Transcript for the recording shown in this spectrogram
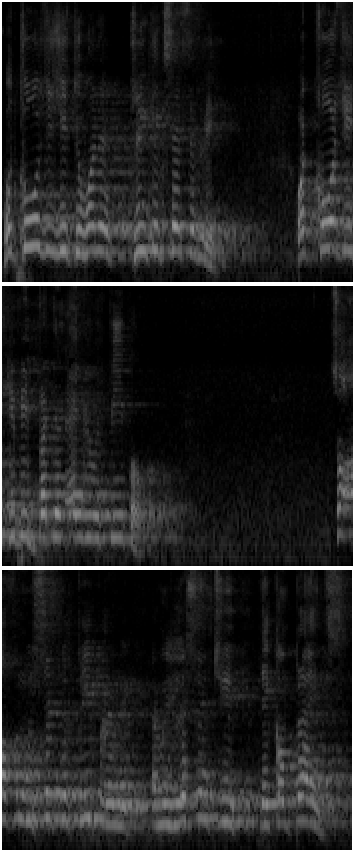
What causes you to want to drink excessively? What causes you to be bitter and angry with people? So often we sit with people and we, and we listen to their complaints.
